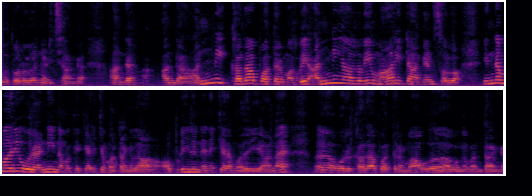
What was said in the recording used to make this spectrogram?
ஒரு தொடரில் நடித்தாங்க அந்த அந்த அன்னி கதாபாத்திரமாகவே அன்னியாகவே மாறிட்டாங்கன்னு சொல்லலாம். இந்த மாதிரி ஒரு அண்ணி நமக்கு கிடைக்க மாட்டாங்களா அப்படின்னு நினைக்கிற மாதிரியான ஒரு கதாபாத்திரமாக அவங்க வந்தாங்க.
